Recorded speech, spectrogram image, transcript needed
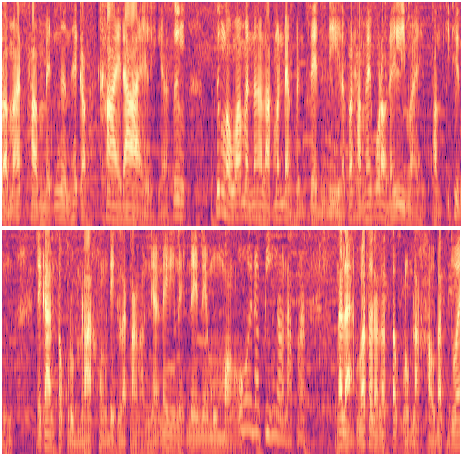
สามารถทำเม็ดเงินให้กับค่ายได้อะไรเงี้ยซึ่งซึ่งเราว่ามันน่ารักมันแบ่งเป็นเจนดี แล้วก็ทำให้พวกเราได้รีมายถึงความคิดถึงในการตกหลุมรักของเด็กละต่างเหล่านี้ในในในในมุมมองโอ้ยน้าปิ้งน่ารักมากนั่นแหละว่าตอนนั้นเราตกหลุมรักเขาแบบด้วย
